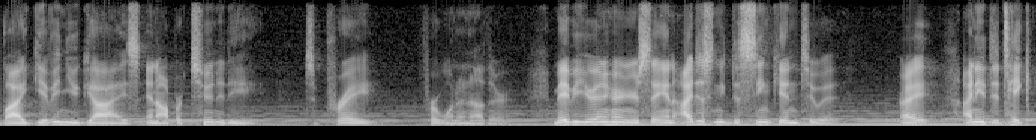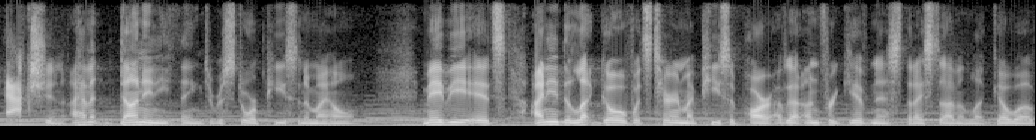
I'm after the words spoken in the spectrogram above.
by giving you guys an opportunity to pray for one another. Maybe you're in here and you're saying, I just need to sink into it, right? I need to take action. I haven't done anything to restore peace into my home. Maybe it's, I need to let go of what's tearing my peace apart. I've got unforgiveness that I still haven't let go of.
